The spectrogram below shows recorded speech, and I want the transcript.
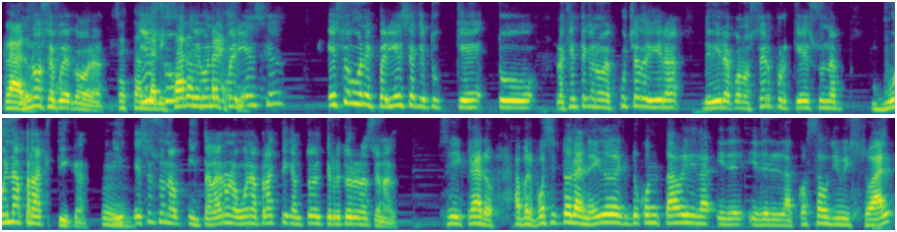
claro. no se puede cobrar. se Eso estandarizaron es una experiencia, eso es una experiencia que tú, que tú, la gente que nos escucha debiera, debiera conocer porque es una buena práctica. Mm. Y eso es una, instalar una buena práctica en todo el territorio nacional. Sí, claro. A propósito de la anécdota que tú contabas y de la, y de, y de la cosa audiovisual,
